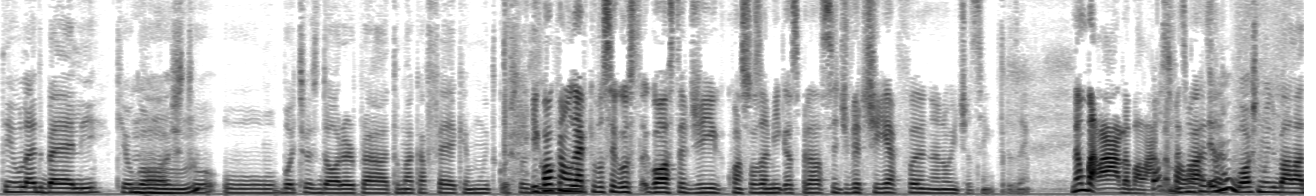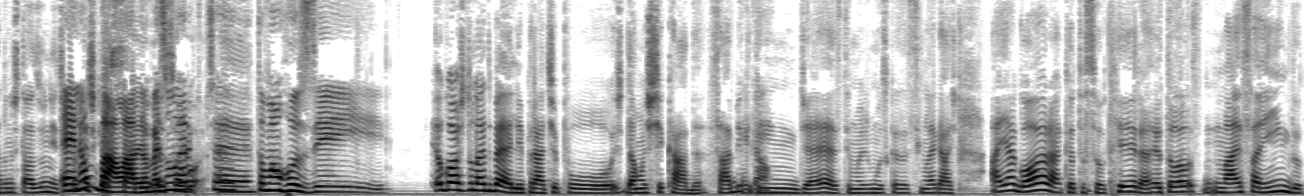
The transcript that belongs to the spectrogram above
Tem o Led Belly, que eu Uhum. gosto. O Butcher's Daughter pra tomar café, que é muito gostosinho. E qual que é um lugar que você gosta, de ir com as suas amigas para se divertir e é fã na noite, assim, por exemplo? Não balada, balada, Posso mas falar? Eu não gosto muito de balada nos Estados Unidos. É, não que eu balada, saio, mas um lugar go- pra você é, tomar um rosé e... Eu gosto do Led Belly pra, tipo, dar uma esticada, sabe? Legal. Que tem jazz, tem umas músicas assim legais. Aí agora que eu tô solteira, eu tô mais saindo.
